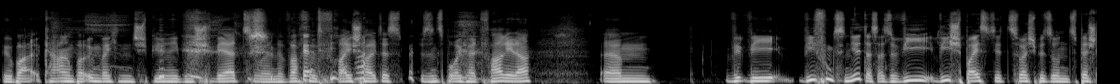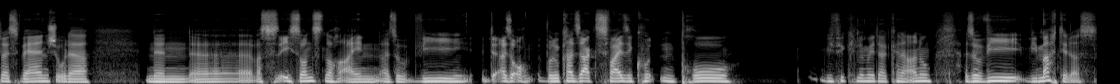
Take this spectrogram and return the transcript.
wie bei, keine Ahnung, bei irgendwelchen Spielen irgendwie ein Schwert oder eine Waffe freischaltest, sind es bei euch halt Fahrräder. Ähm, wie, wie, wie funktioniert das? Also wie, wie speist ihr zum Beispiel so ein Specialized Vanch oder einen, äh, was weiß ich, sonst noch ein? Also wie, also auch, wo du gerade sagst, zwei Sekunden pro wie viel Kilometer, keine Ahnung. Also wie, wie macht ihr das?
